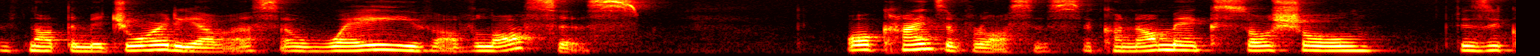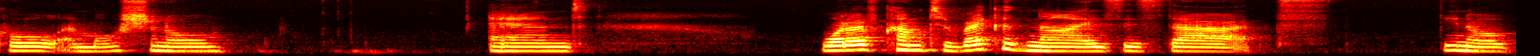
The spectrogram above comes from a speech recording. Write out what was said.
if not the majority of us, a wave of losses. All kinds of losses economic, social, physical, emotional. And what I've come to recognize is that, you know,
